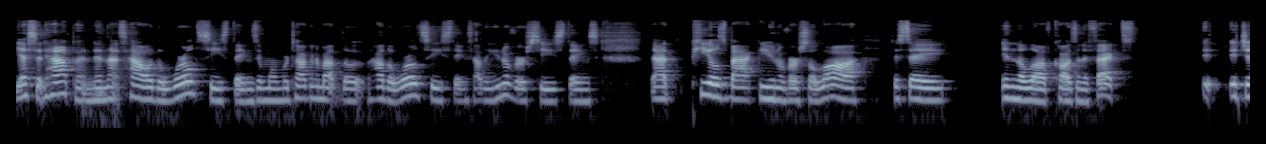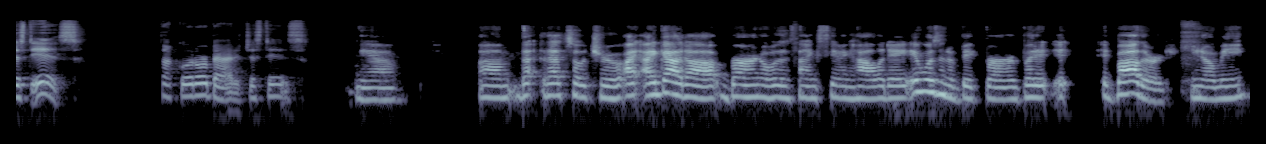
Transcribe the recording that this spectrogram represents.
Yes it happened. And that's how the world sees things. And when we're talking about the how the world sees things how the universe sees things that peels back the universal law to say in the law of cause and effect it, it just is. It's not good or bad. It just is. Yeah. Um, that that's so true. I, I got uh burn over the Thanksgiving holiday. It wasn't a big burn, but it it, it bothered, you know, me.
